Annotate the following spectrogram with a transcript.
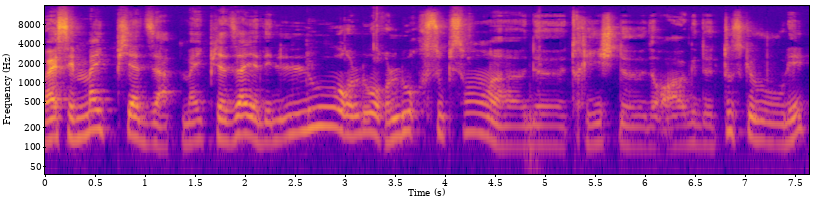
Ouais, c'est Mike Piazza. Mike Piazza, il y a des lourds, lourds, lourds soupçons euh, de triche, de drogue, de tout ce que vous voulez.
